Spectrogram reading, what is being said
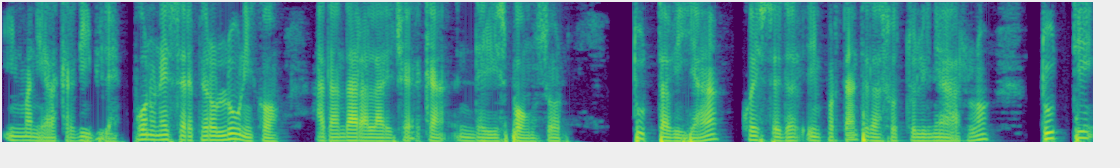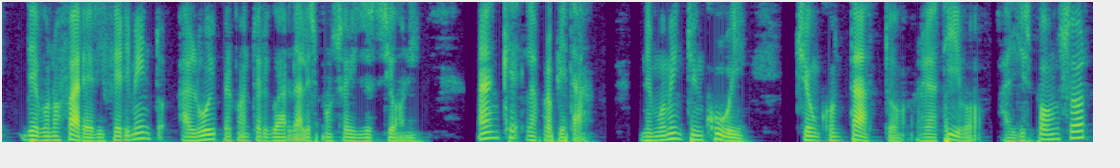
in maniera credibile. Può non essere però l'unico ad andare alla ricerca degli sponsor. Tuttavia, questo è importante da sottolinearlo, tutti devono fare riferimento a lui per quanto riguarda le sponsorizzazioni, anche la proprietà. Nel momento in cui c'è un contatto relativo agli sponsor,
